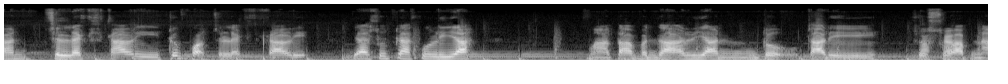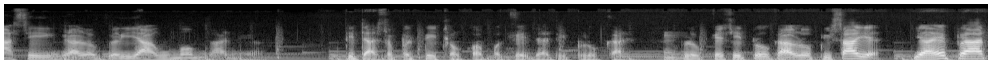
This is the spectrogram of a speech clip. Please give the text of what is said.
kan jelek sekali hidup kok jelek sekali ya sudah kuliah mata pencarian untuk cari sesuap nasi kalau kuliah umum kan ya tidak seperti Joko Pege jadi pelukis. Hmm. Pelukis itu kalau bisa ya ya hebat,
